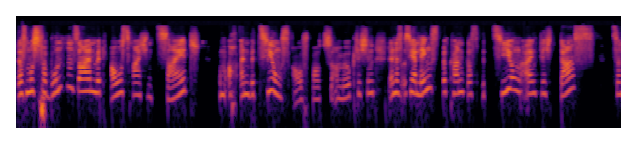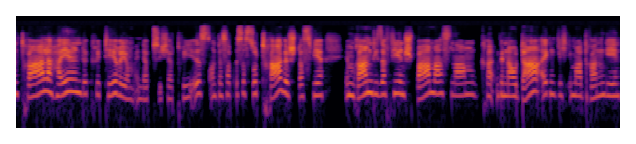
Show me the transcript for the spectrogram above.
Das muss verbunden sein mit ausreichend Zeit, um auch einen Beziehungsaufbau zu ermöglichen. Denn es ist ja längst bekannt, dass Beziehung eigentlich das zentrale heilende Kriterium in der Psychiatrie ist. Und deshalb ist es so tragisch, dass wir im Rahmen dieser vielen Sparmaßnahmen genau da eigentlich immer dran gehen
